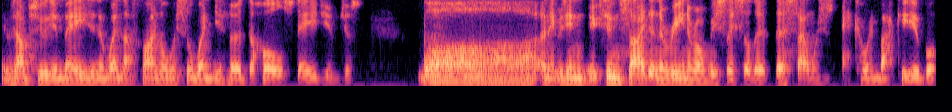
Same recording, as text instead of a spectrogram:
It was absolutely amazing. And when that final whistle went, you heard the whole stadium just whoa, and it was in it's inside an arena, obviously, so the, the sound was just echoing back at you. But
